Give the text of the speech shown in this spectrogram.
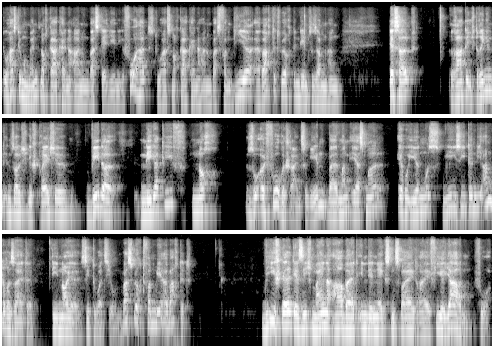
Du hast im Moment noch gar keine Ahnung, was derjenige vorhat. Du hast noch gar keine Ahnung, was von dir erwartet wird in dem Zusammenhang. Deshalb rate ich dringend in solche Gespräche weder negativ noch so euphorisch reinzugehen, weil man erstmal eruieren muss, wie sieht denn die andere Seite die neue Situation? Was wird von mir erwartet? Wie stellt er sich meine Arbeit in den nächsten zwei, drei, vier Jahren vor?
